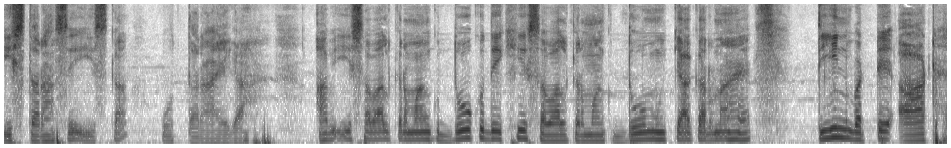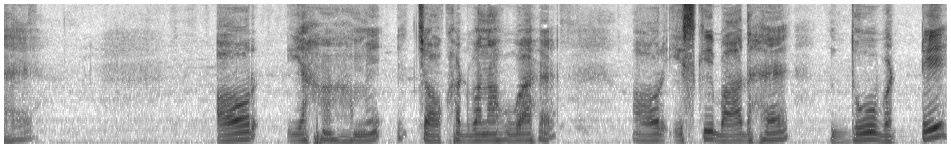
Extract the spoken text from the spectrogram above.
इस तरह से इसका उत्तर आएगा। अब ये सवाल क्रमांक दो को देखिए। सवाल क्रमांक दो में क्या करना है? तीन बट्टे आठ है और यहाँ हमें चौखट बना हुआ है। और इसके बाद है दो बट्टे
